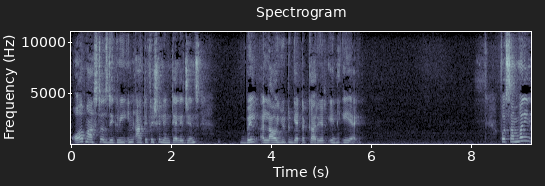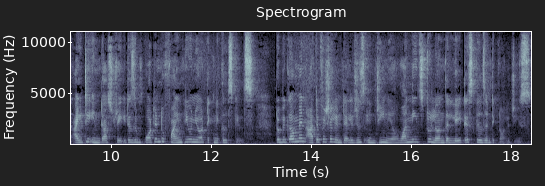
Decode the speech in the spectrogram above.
or master's degree in artificial intelligence will allow you to get a career in AI. For someone in IT industry, it is important to fine tune your technical skills. To become an artificial intelligence engineer, one needs to learn the latest skills and technologies.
